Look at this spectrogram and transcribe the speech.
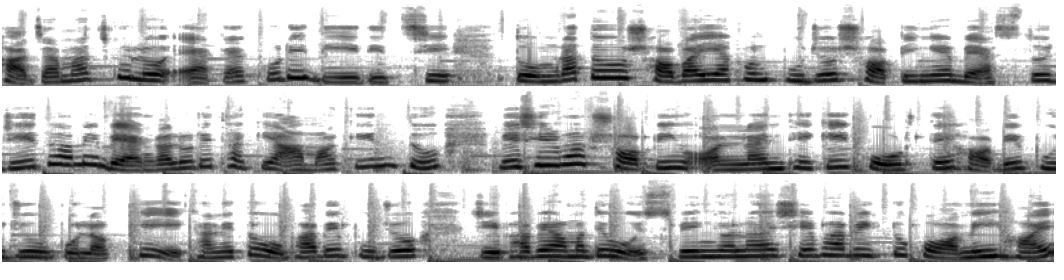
ভাজা মাছগুলো এক এক করে দিয়ে দিচ্ছি। তোমরা তো সবাই এখন পুজোর শপিংয়ে ব্যস্ত। যেহেতু আমি ব্যাঙ্গালোরে থাকি, আমার কিন্তু বেশিরভাগ শপিং অনলাইন থেকেই করতে হবে পুজো উপলক্ষে। এখানে তো ওভাবে পুজো যেভাবে আমাদের ওয়েস্ট বেঙ্গল হয়, সেভাবে একটু কমই হয়।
